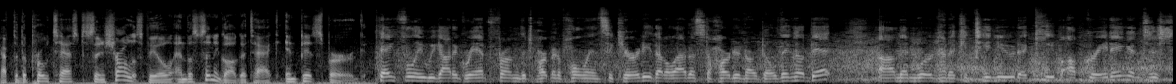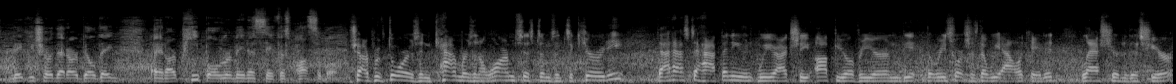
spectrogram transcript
after the protests in Charlottesville and the synagogue attack in Pittsburgh. Thankfully, we got a grant from the Department of Homeland Security that allowed us to harden our building a bit, um, and we're going to continue to keep upgrading and just making sure that our building and our people remain as safe as possible. Shatterproof doors and cameras and alarm systems and security that has to happen. We are actually up year over year in the, the resources that we allocated last year to this year.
